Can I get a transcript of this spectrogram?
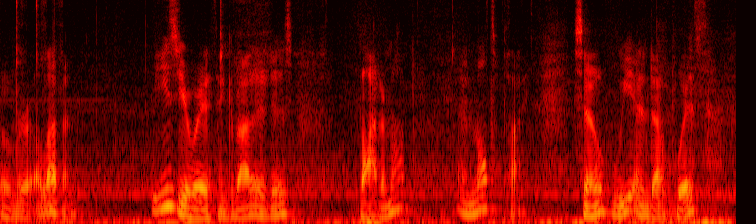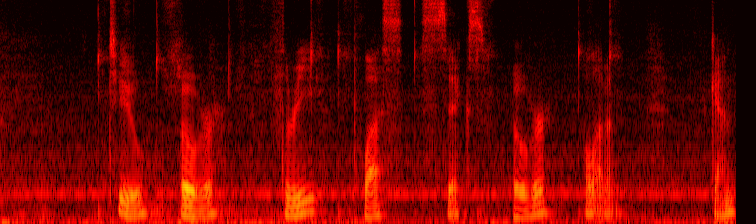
over 11. The easier way to think about it is bottom up and multiply. So we end up with 2 over 3 plus 6 over 11. Again,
